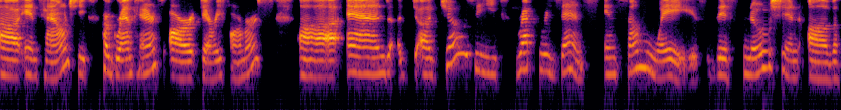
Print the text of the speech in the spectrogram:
uh, in town. She, her grandparents are dairy farmers. Uh, and uh, Josie represents, in some ways, this notion of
